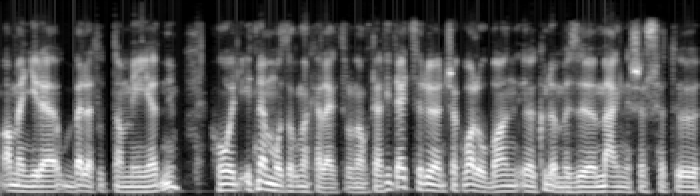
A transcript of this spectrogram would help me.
amennyire bele tudtam mélyedni, hogy itt nem mozognak elektronok. Tehát itt egyszerűen csak valóban különböző mágnesezhető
